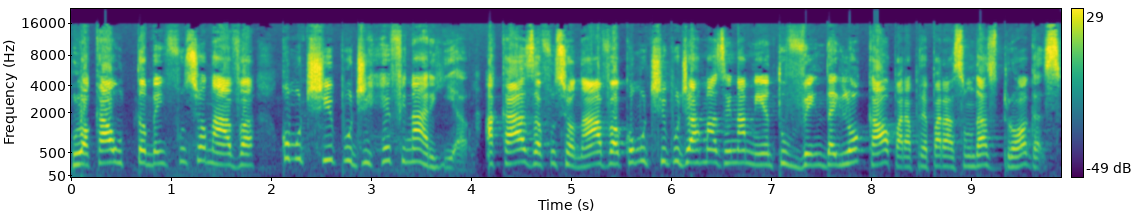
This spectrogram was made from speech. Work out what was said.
O local também funcionava como tipo de refinaria. A casa funcionava como tipo de armazenamento, venda e local para a preparação das drogas.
